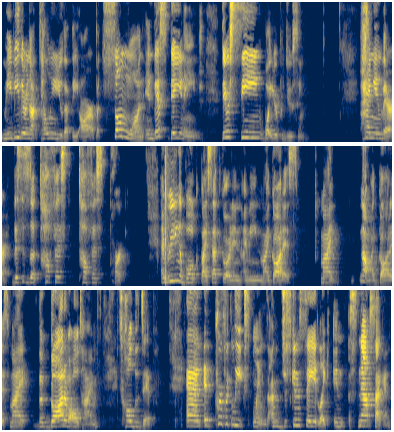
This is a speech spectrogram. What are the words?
Maybe they're not telling you that they are, but someone in this day and age, they're seeing what you're producing. Hang in there. This is the toughest, toughest part. I'm reading a book by Seth Godin, I mean, my goddess. My, not my goddess, my, the god of all time. It's called The Dip. And it perfectly explains, I'm just gonna say it like in a snap second.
